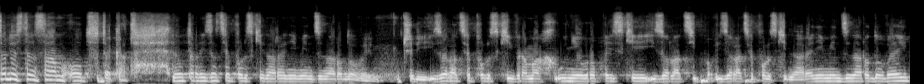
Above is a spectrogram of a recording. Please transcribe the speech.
Cel jest ten sam od dekad. Neutralizacja Polski na arenie międzynarodowej, czyli izolacja Polski w ramach Unii Europejskiej, izolacji, izolacja Polski na arenie międzynarodowej,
